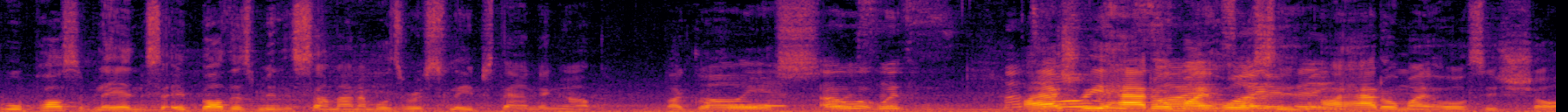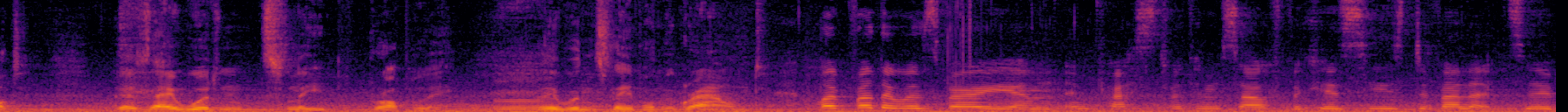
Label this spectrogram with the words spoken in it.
well, possibly, and it bothers me that some animals are asleep standing up, like the Oh, yeah. horse. Oh, with. I actually had all my horses. I had all my horses shot because they wouldn't sleep properly. Mm. They wouldn't sleep on the ground. My brother was very um, impressed with himself because he's developed a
